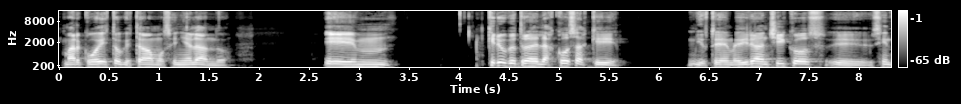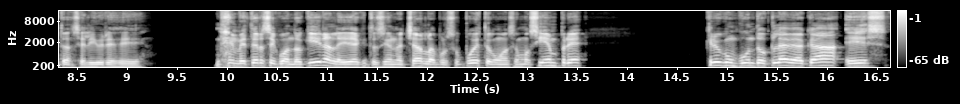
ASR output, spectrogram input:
marcó esto que estábamos señalando. Em, creo que otra de las cosas que, y ustedes me dirán, chicos, eh, siéntanse libres de, de meterse cuando quieran. La idea es que esto sea una charla, por supuesto, como hacemos siempre. Creo que un punto clave acá es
